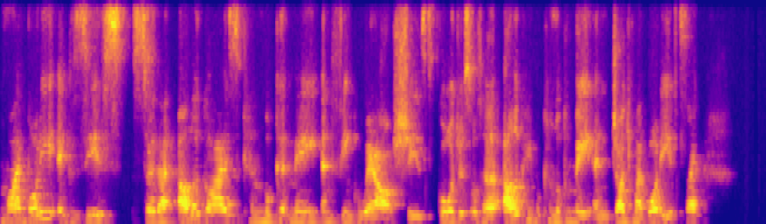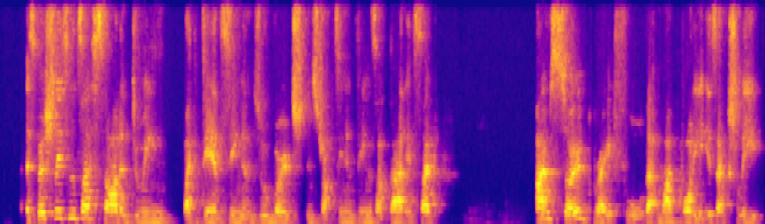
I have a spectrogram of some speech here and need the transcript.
my body exists so that other guys can look at me and think wow she's gorgeous or so other people can look at me and judge my body. It's like especially since I started doing like dancing and Zumba instructing and things like that, it's like I'm so grateful that my body is actually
